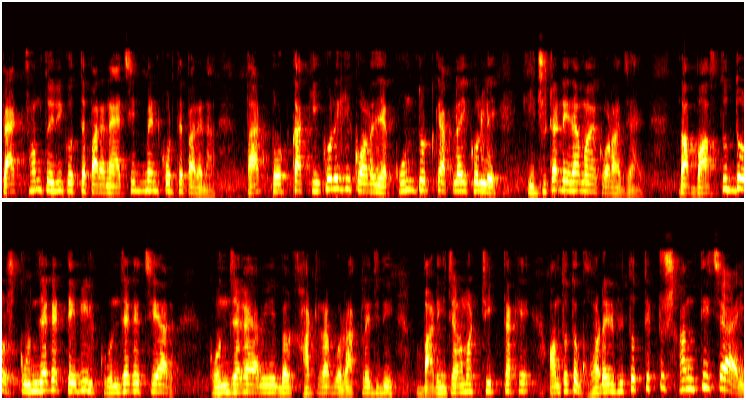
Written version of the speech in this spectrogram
প্ল্যাটফর্ম তৈরি করতে পারে না অ্যাচিভমেন্ট করতে পারে না, তার টোটকা কি করে কি করা যায়, কোন টোটকা অ্যাপ্লাই করলে কিছুটা নিরাময় করা যায়? বা বাস্তুর দোষ কোন জায়গায় টেবিল, কোন জায়গায় চেয়ার কোন জায়গায় আমি খাট রাখব, রাখলে যদি বাড়িটা আমার ঠিক থাকে, অন্তত ঘরের ভিতর তো একটু শান্তি চাই।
